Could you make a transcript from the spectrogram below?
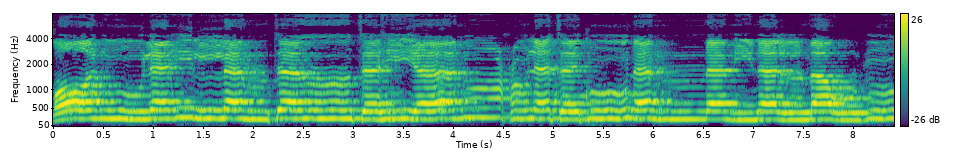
قالوا لئن لم تنته يا نوح لتكونن من المرجومين.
